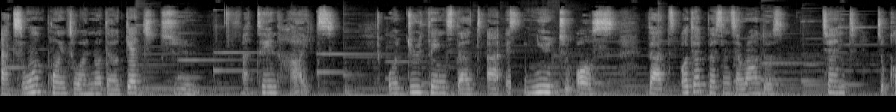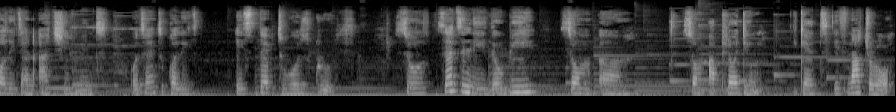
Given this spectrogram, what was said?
at one point or another get to attain heights or do things that are new to us that other persons around us tend to call it an achievement or tend to call it a step towards growth. So certainly there'll be some um, some applauding. You get it's natural.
